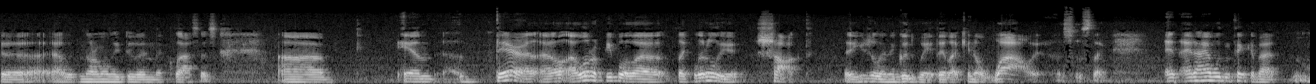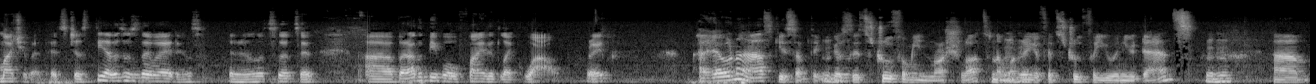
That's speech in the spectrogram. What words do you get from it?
uh, I would normally do in the classes. Uh, and there, a, lot of people are like literally shocked, uh, usually in a good way. They're like, you know, wow, it's just like, and, and I wouldn't think about much of it. It's just, yeah, this is the way it is, you know, that's that's it. Uh, but other people find it like, wow, right? I, I want to ask you something because Mm-hmm. it's true for me in martial arts, and I'm wondering if it's true for you when you dance. Mm-hmm. Um,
